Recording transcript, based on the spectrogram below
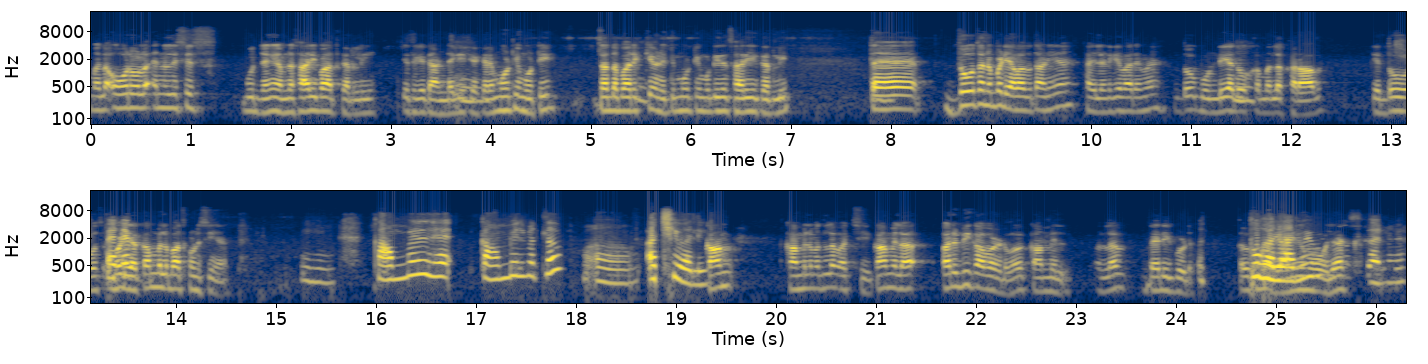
मतलब ओवरऑल एनालिसिस पूछ जाएँगे हमने सारी बात कर ली किसी किसी अंडे की क्या करें मोटी मोटी ज़्यादा बारीक क्यों नहीं थी मोटी मोटी तो सारी कर ली। ते दो तने बढ़िया बात बतानी है थाईलैंड के बारे में दो बूंदी या दो मतलब खराब के दो बढ़िया कम्बल बात कौन सी है? हम्म, कामिल है कामिल मतलब अच्छी वाली। काम कामिल मतलब अच्छी कामिल अरबी का वर्ड हुआ कामिल मतलब वेरी गुड तो तू हरियाणवी में हो जाए। यूज़ कर रहा है।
